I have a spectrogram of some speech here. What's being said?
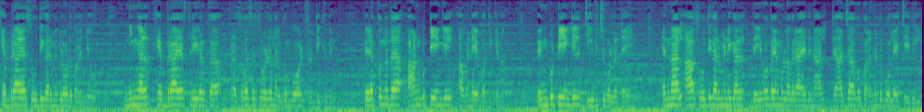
ഹെബ്രായ സൂതികർമ്മികളോട് പറഞ്ഞു നിങ്ങൾ ഹെബ്രായ സ്ത്രീകൾക്ക് പ്രസവ ശുശ്രൂഷ നൽകുമ്പോൾ ശ്രദ്ധിക്കുവിൻ. പിറക്കുന്നത് ആൺകുട്ടിയെങ്കിൽ അവനെ വധിക്കണം. പെൺകുട്ടിയെങ്കിൽ ജീവിച്ചു കൊള്ളട്ടെ. എന്നാൽ ആ സൂതികർമ്മിണികൾ ദൈവഭയമുള്ളവരായതിനാൽ രാജാവ് പറഞ്ഞതുപോലെ ചെയ്തില്ല.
